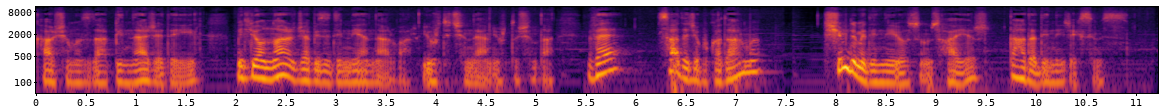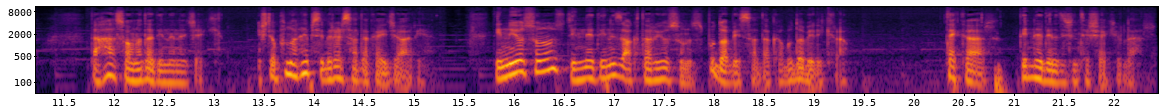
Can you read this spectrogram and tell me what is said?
karşımızda binlerce değil, milyonlarca bizi dinleyenler var. Yurt içinden, yurt dışından. Ve sadece bu kadar mı? Şimdi mi dinliyorsunuz? Hayır. Daha da dinleyeceksiniz. Daha sonra da dinlenecek. İşte bunlar hepsi birer sadaka-i cariye. Dinliyorsunuz, dinlediğinizi aktarıyorsunuz. Bu da bir sadaka, bu da bir ikram. Tekrar dinlediğiniz için teşekkürler.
